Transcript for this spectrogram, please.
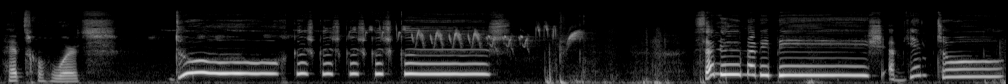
hebt gehoord. Doeg! Kus, kus, kus, kus, kus! Salut ma bibiche, à bientôt.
